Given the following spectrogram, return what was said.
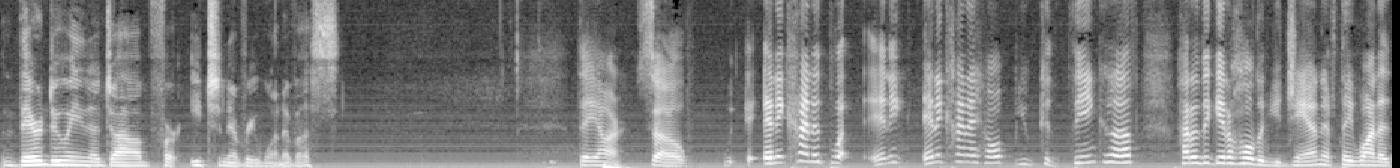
they're doing a job for each and every one of us. They are. So any kind of any any kind of help you could think of, how do they get a hold of you, Jan? If they want to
